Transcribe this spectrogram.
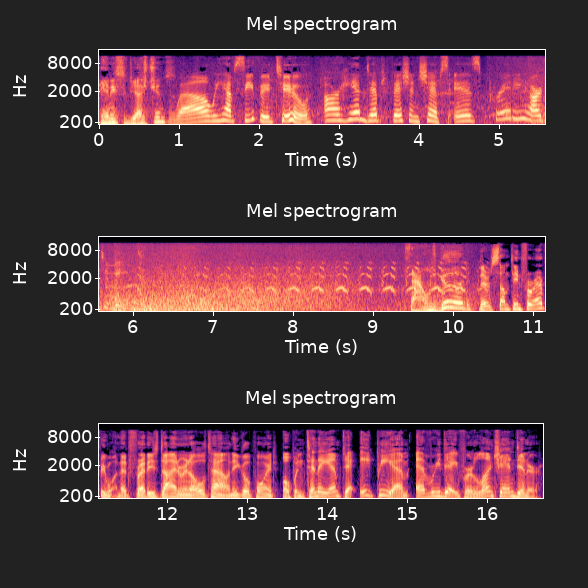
Any suggestions? Well, we have seafood too. Our hand dipped fish and chips is pretty hard to beat. Sounds good. There's something for everyone at Freddy's Diner in Old Town, Eagle Point. Open 10 a.m. to 8 p.m. every day for lunch and dinner.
